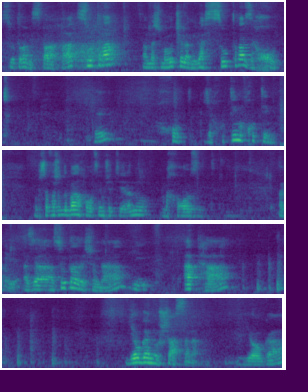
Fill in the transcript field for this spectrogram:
סוטרה מספר אחת, סוטרה, המשמעות של המילה סוטרה זה חוט, אוקיי? חוט, זה חוטים חוטים. ובסופו של דבר אנחנו רוצים שתהיה לנו מחרוזת. אוקיי, אז הסוטרה הראשונה היא אתהה יוגה נושסנה. יוגה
